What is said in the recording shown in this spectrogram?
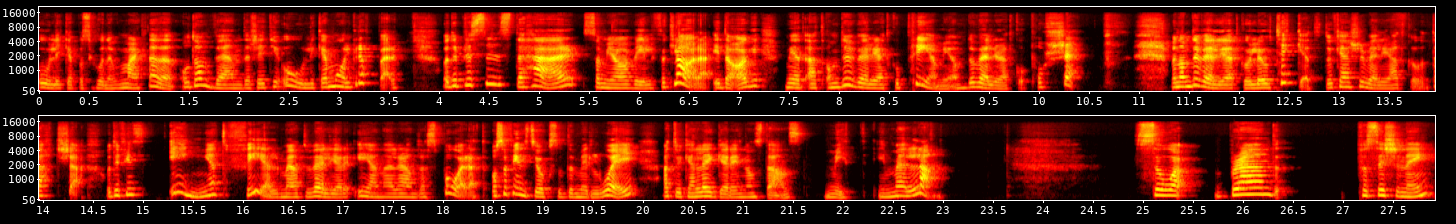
olika positioner på marknaden och de vänder sig till olika målgrupper. Och det är precis det här som jag vill förklara idag med att om du väljer att gå premium, då väljer du att gå Porsche. Men om du väljer att gå low ticket, då kanske du väljer att gå Dacia. Och det finns inget fel med att välja det ena eller andra spåret. Och så finns det också the middle way, att du kan lägga dig någonstans mitt emellan. Så brand positioning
